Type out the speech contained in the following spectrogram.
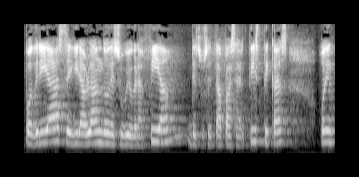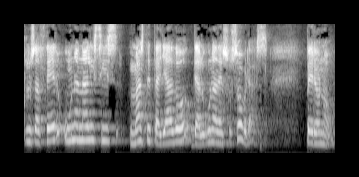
Podría seguir hablando de su biografía, de sus etapas artísticas o incluso hacer un análisis más detallado de alguna de sus obras, pero no.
